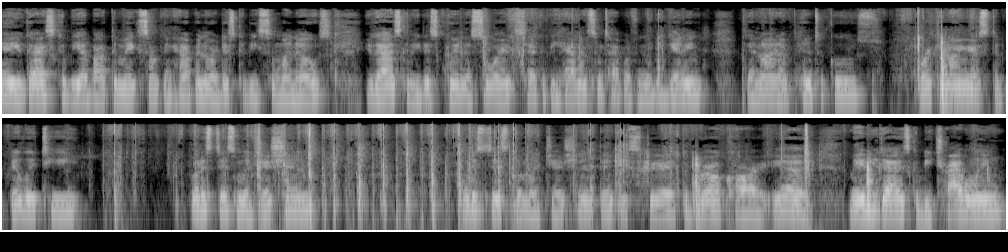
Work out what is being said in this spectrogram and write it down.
yeah, you guys could be about to make something happen or this could be someone else. You guys could be this Queen of Swords that could be having some type of new beginning. The Nine of Pentacles, working on your stability. What is this Magician? What is this, the Magician? Thank you, Spirit. The Girl card. Yeah, maybe you guys could be traveling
